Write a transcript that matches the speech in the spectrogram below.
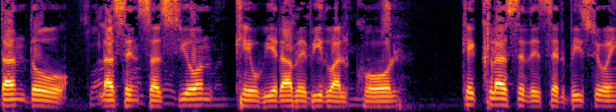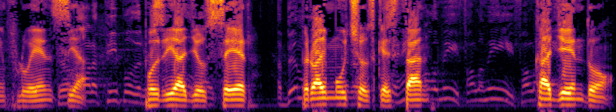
dando la sensación que hubiera bebido alcohol. ¿Qué clase de servicio e influencia podría yo ser? Pero hay muchos que están cayendo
